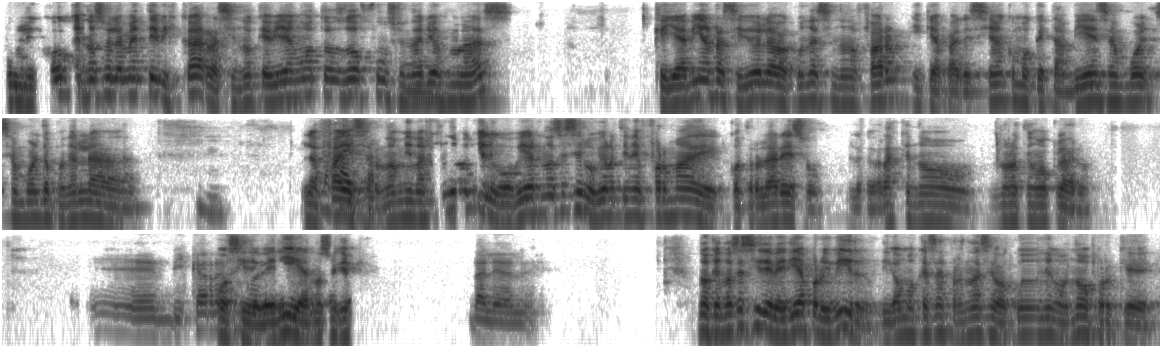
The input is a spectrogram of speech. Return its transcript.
publicó que no solamente Vizcarra, sino que habían otros dos funcionarios más que ya habían recibido la vacuna Sinopharm y que aparecían como que también se han, se han vuelto a poner la, la, la Pfizer, ¿no? Me imagino que el gobierno, no sé si el gobierno tiene forma de controlar eso, la verdad es que no, no lo tengo claro. Eh, o si debería, no sé qué. Dale, dale. No, que no sé si debería prohibir, digamos, que esas personas se vacunen o no, porque,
